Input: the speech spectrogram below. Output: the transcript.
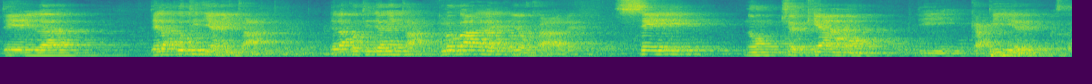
del della quotidianità, della quotidianità globale e locale. Se non cerchiamo di capire questa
